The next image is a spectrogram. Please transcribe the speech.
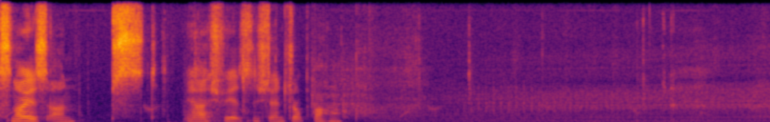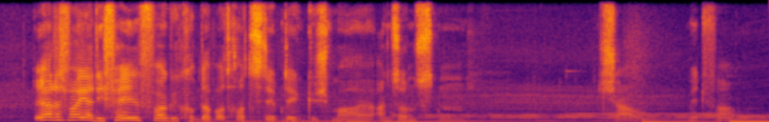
was Neues an. Psst. Ja, ich will jetzt nicht deinen Job machen. Ja, das war ja die Fail-Folge, kommt aber trotzdem, denke ich mal. Ansonsten, ciao. Mitfahren.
